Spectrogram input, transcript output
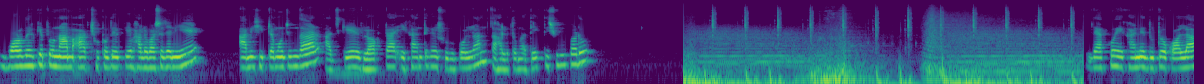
বড়োদেরকে প্রণাম আর ছোটোদেরকে ভালোবাসা জানিয়ে আমি শিপ্রা মজুমদার। আজকের ব্লগটা এখান থেকে শুরু করলাম। তাহলে তোমরা দেখতে শুরু করো। দেখো, এখানে দুটো কলা,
